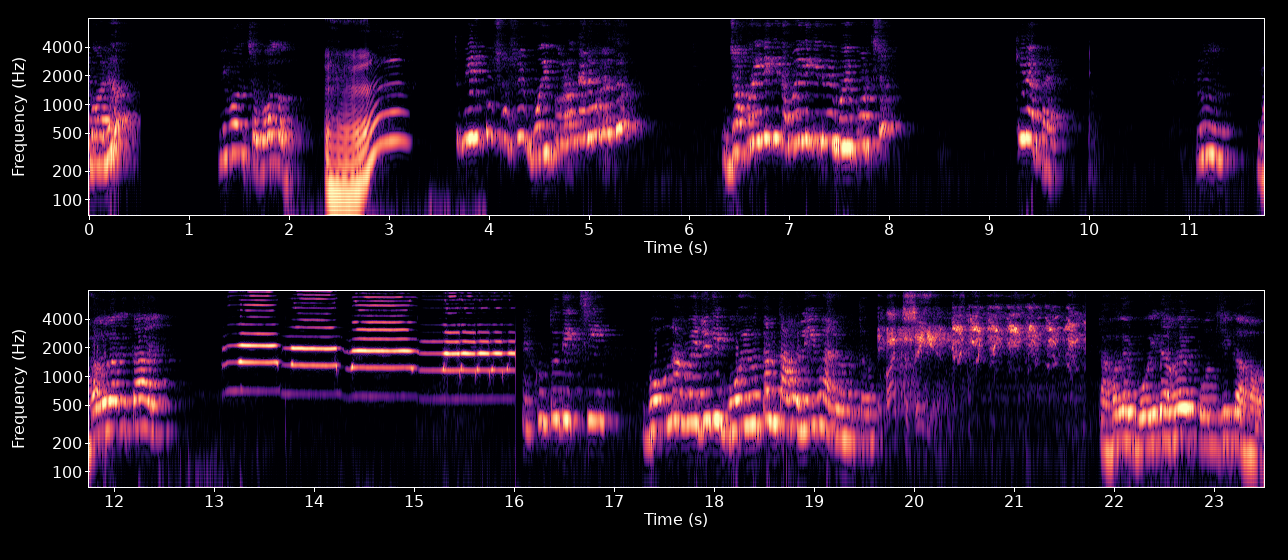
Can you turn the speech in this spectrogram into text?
বলো। কি বলছো বলো। হ্যাঁ? তুমি এরকম সবসময় বই পড়ো কেন বলো তো? যখনই দেখি তখনই দেখি তুমি বই পড়ছো। কি ব্যাপার? হুম ভালো লাগে তাই। এখন তো দেখছি বউ না হয়ে যদি বই হতাম তাহলেই ভালো হতো। তাহলে বই না হয়ে পঞ্জিকা হও।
